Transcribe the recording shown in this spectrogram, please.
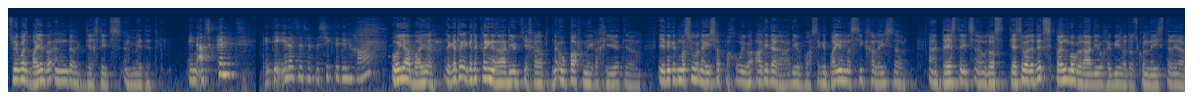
So ek was baie beïndruk destyds uh, met dit. En as kind het jy enigstens met musiek te doen gehad? O ja, baie. Ek het ek het 'n klein radiootjie gehad met my oupa vir my gegee het, ja. En ek het maar so 'n huis op gegroei waar altyd 'n radio was. Ek het baie musiek geluister. Uh destyds uh, was destyds was dit Springbok radio gewees wat ons kon luister, ja.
